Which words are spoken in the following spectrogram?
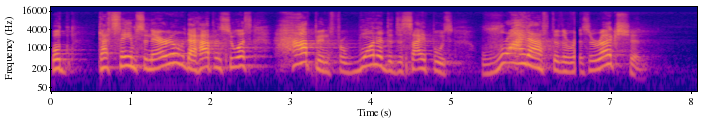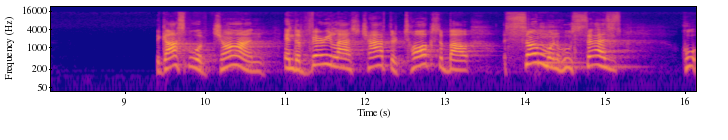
Well, that same scenario that happens to us happened for one of the disciples right after the resurrection. The Gospel of John, in the very last chapter, talks about someone who says, who,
